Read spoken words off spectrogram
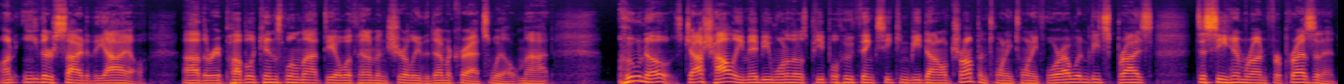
on either side of the aisle. Uh, the Republicans will not deal with him, and surely the Democrats will not who knows? Josh Hawley may be one of those people who thinks he can be Donald Trump in 2024. I wouldn't be surprised to see him run for president.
